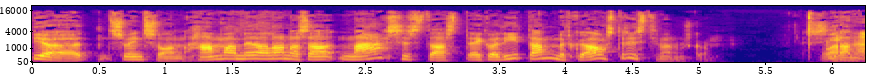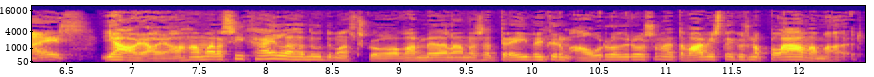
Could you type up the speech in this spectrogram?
Björn Sveinsson hann var meðal annars að nasistast eitthvað í Danmörku á stríðstímanum sko. Sýnhæl já já já, hann var að sík hæla þann út um allt sko, og var meðal annars að dreifa einhverjum áróður og svona, þetta var vist einhver svona bladamaður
